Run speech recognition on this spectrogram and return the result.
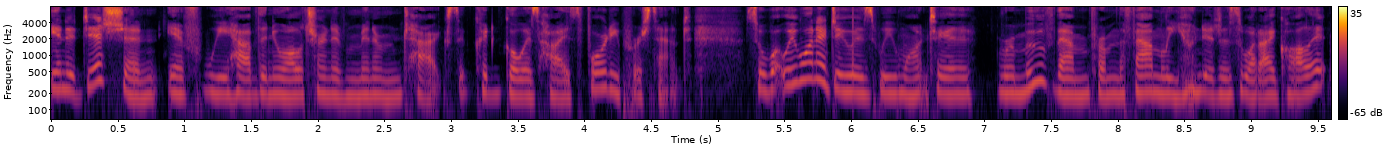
In addition, if we have the new alternative minimum tax, it could go as high as 40%. So, what we want to do is we want to remove them from the family unit, is what I call it.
